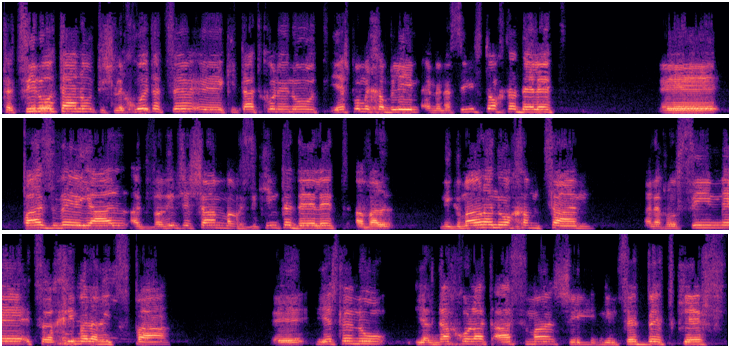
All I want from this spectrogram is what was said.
תצילו אותנו, תשלחו את הצ... אה, כיתת כוננות, יש פה מחבלים, הם מנסים לפתוח את הדלת. אה, פז ואייל, הדברים ששם מחזיקים את הדלת, אבל נגמר לנו החמצן, אנחנו עושים uh, צרכים על הרצפה, יש לנו ילדה חולת אסתמה שהיא נמצאת בהתקף,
